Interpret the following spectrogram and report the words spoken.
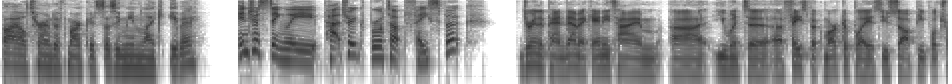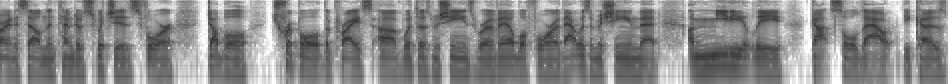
by alternative markets, does he mean like eBay? Interestingly, Patrick brought up Facebook. During the pandemic, anytime uh, you went to a Facebook marketplace, you saw people trying to sell Nintendo Switches for double, triple the price of what those machines were available for. That was a machine that immediately got sold out because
